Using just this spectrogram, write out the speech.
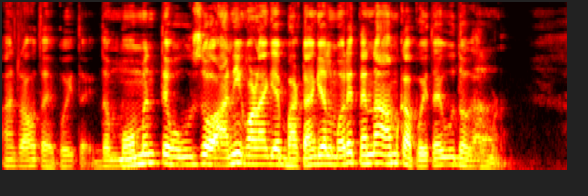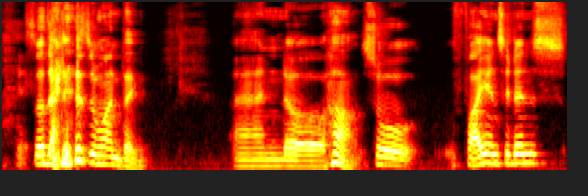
आनी रावताय पळयताय द मोमेंट ते उजो आनी कोणागे भाटां गेल मरे तेन्ना आमकां पळयताय उदो घाल म्हणून सो दॅट इज वन थिंग and uh, huh so fire incidents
